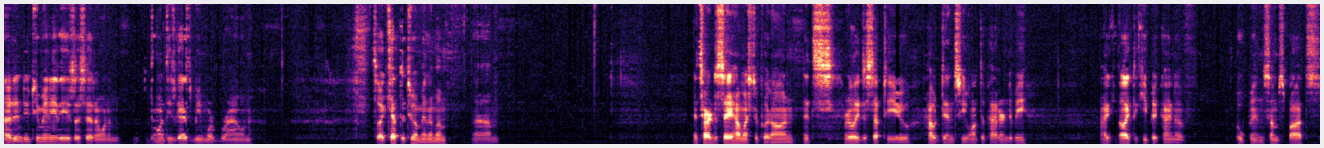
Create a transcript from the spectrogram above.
I didn't do too many of these. I said I want them, I want these guys to be more brown. So I kept it to a minimum. Um, it's hard to say how much to put on. It's really just up to you how dense you want the pattern to be. I, I like to keep it kind of open some spots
